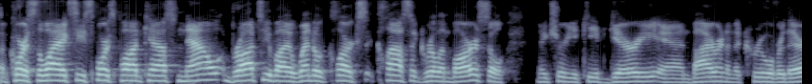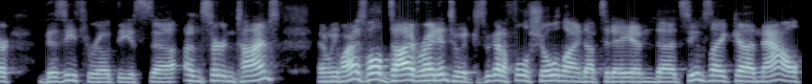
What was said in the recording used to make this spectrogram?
Of course, the YXE Sports Podcast now brought to you by Wendell Clark's Classic Grill and Bar. So make sure you keep Gary and Byron and the crew over there busy throughout these uh, uncertain times. And we might as well dive right into it because we got a full show lined up today. And uh, it seems like uh, now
